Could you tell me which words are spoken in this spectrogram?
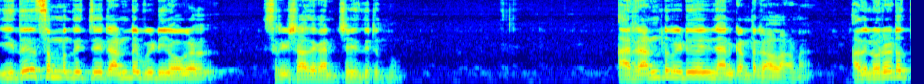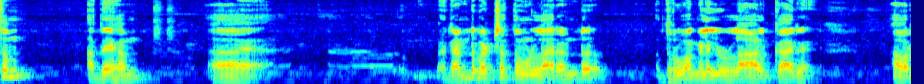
ഇത് സംബന്ധിച്ച് രണ്ട് വീഡിയോകൾ ശ്രീ ഷാജഹാൻ ചെയ്തിരുന്നു. ആ രണ്ട് വീഡിയോയും ഞാൻ കണ്ട ഒരാളാണ്. അതിലൊരിടത്തും അദ്ദേഹം രണ്ട് പക്ഷത്തുമുള്ള രണ്ട് ധ്രുവങ്ങളിലുള്ള ആൾക്കാർ അവർ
